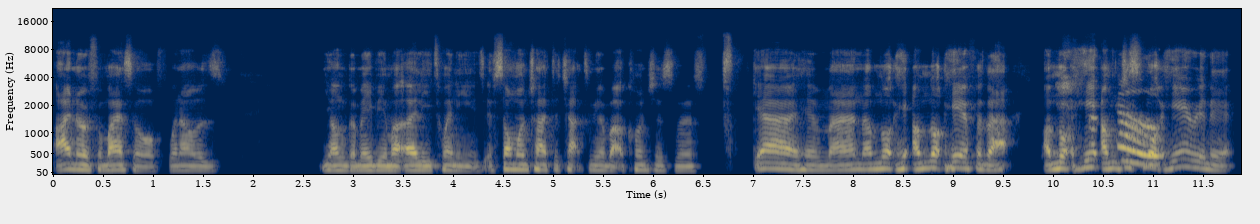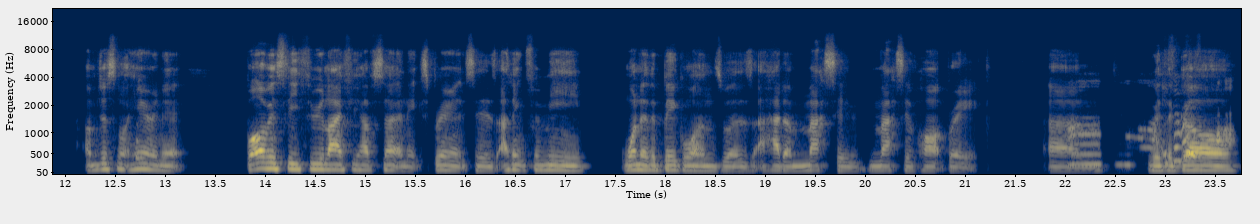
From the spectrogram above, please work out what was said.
i know for myself when i was younger maybe in my early 20s if someone tried to chat to me about consciousness get out of here man. I'm not i'm not here for that. I'm not here i'm just not hearing it. I'm just not hearing it but obviously through life you have certain experiences. I think for me one of the big ones was i had a massive massive heartbreak um, with a girl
